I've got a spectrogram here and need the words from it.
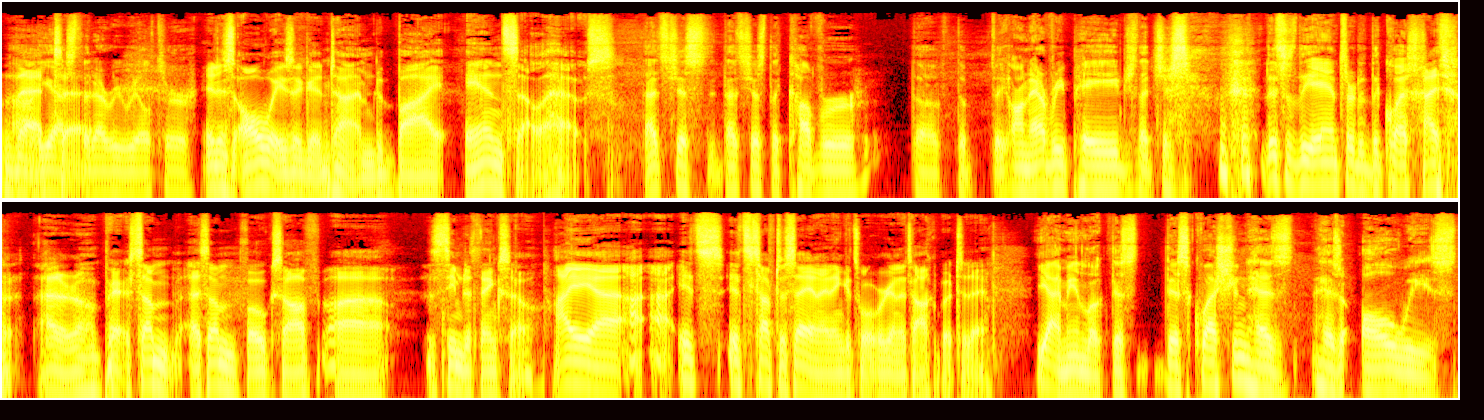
Uh, that yes, uh, that every realtor. it is always a good time to buy and sell a house. That's just that's just the cover. The, the, the on every page that just this is the answer to the question. I don't, I don't know. Some some folks off uh, seem to think so. I, uh, I it's it's tough to say, and I think it's what we're going to talk about today. Yeah, I mean, look this this question has has always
